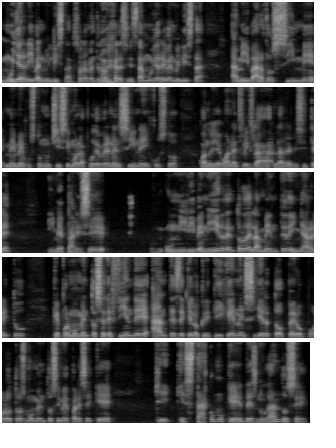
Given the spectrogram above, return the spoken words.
muy arriba en mi lista. Solamente lo voy a dejar así. Está muy arriba en mi lista a mí Bardo sí me, me, gustó muchísimo, la pude ver en el cine y justo cuando llegó a Netflix la, la revisité y me parece un, ir y venir dentro de la mente de Iñárritu que por momentos se defiende antes de que lo critiquen, es cierto, pero por otros momentos sí me parece que, que, que está como que desnudándose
